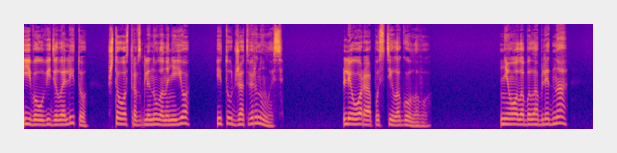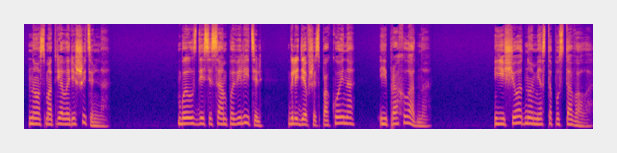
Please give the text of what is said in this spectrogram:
Ива увидела Литу, что остро взглянула на нее и тут же отвернулась. Леора опустила голову. Неола была бледна, но смотрела решительно. Был здесь и сам повелитель, глядевший спокойно и прохладно. Еще одно место пустовало.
